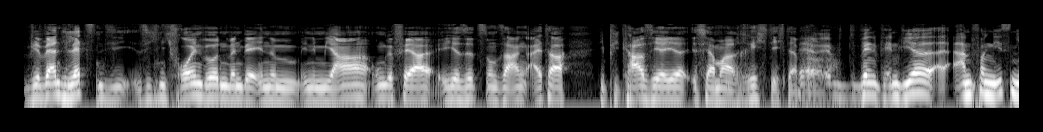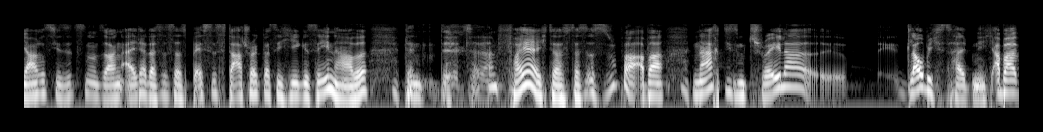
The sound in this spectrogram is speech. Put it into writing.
wir wären die Letzten, die sich nicht freuen würden, wenn wir in einem, in einem Jahr ungefähr hier sitzen und sagen, Alter, die Picard-Serie ist ja mal richtig der Burger. Äh, wenn, wenn wir Anfang nächsten Jahres hier sitzen und sagen, Alter, das ist das beste Star Trek, was ich je gesehen habe, dann, dann feiere ich das. Das ist super. Aber nach diesem Trailer äh, glaube ich es halt nicht. Aber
